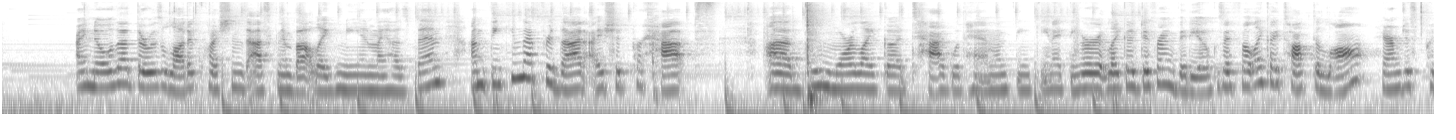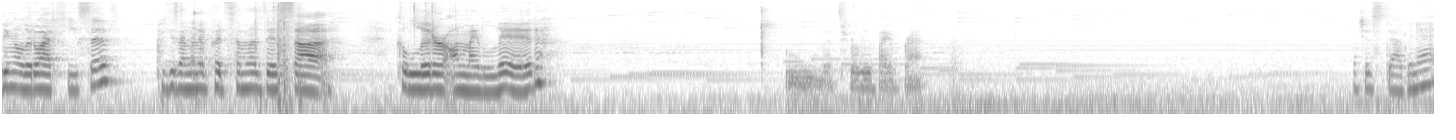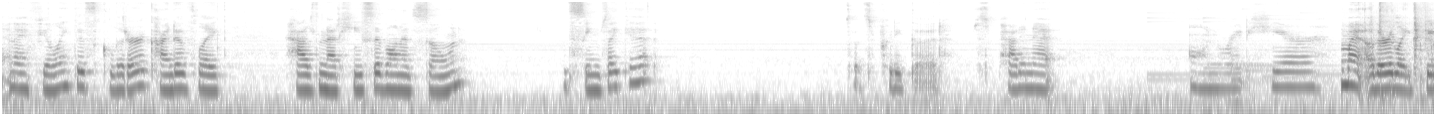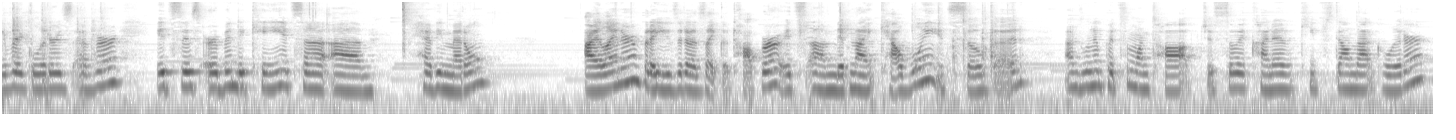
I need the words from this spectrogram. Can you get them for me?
I know that there was a lot of questions asking about like me and my husband. I'm thinking that for that, I should perhaps uh, do more like a tag with him. I'm thinking, I think, or like a different video because I felt like I talked a lot. Here I'm just putting a little adhesive because I'm gonna put some of this uh, glitter on my lid. Ooh, that's really vibrant. just dabbing it and I feel like this glitter kind of like has an adhesive on its own. It seems like it. It's pretty good. Just patting it on right here. My other like favorite glitters ever. It's this Urban Decay. It's a um, heavy metal eyeliner, but I use it as like a topper. It's um, Midnight Cowboy. It's so good. I'm gonna put some on top just so it kind of keeps down that glitter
